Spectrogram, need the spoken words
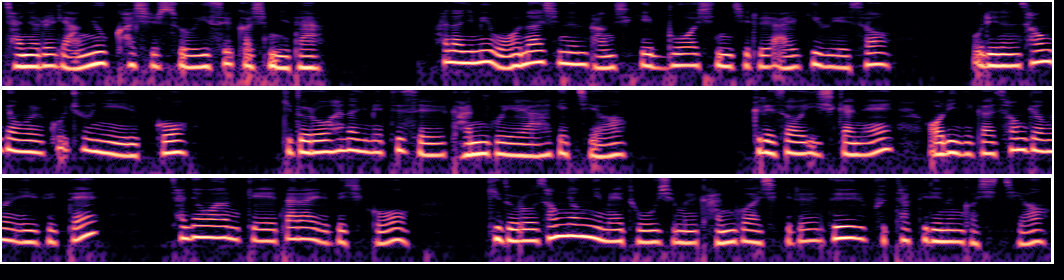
자녀를 양육하실 수 있을 것입니다. 하나님이 원하시는 방식이 무엇인지를 알기 위해서 우리는 성경을 꾸준히 읽고 기도로 하나님의 뜻을 간구해야 하겠지요. 그래서 이 시간에 어린이가 성경을 읽을 때 자녀와 함께 따라 읽으시고 기도로 성령님의 도우심을 간구하시기를 늘 부탁드리는 것이지요.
